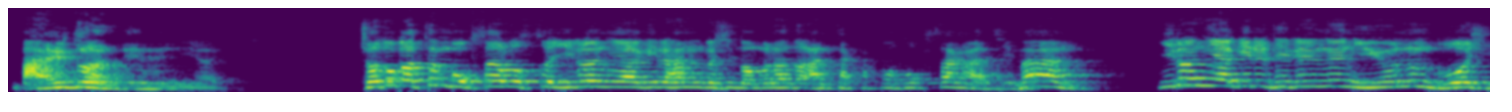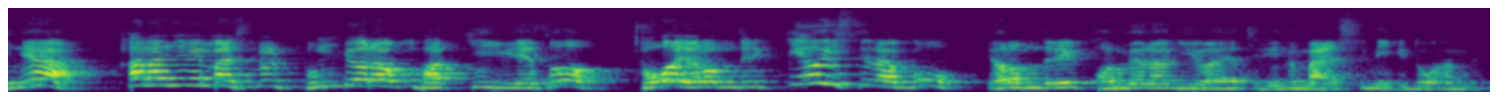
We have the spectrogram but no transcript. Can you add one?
말도 안 되는 이야기. 저도 같은 목사로서 이런 이야기를 하는 것이 너무나도 안타깝고 속상하지만 이런 이야기를 드리는 이유는 무엇이냐? 하나님의 말씀을 분별하고 받기 위해서 저와 여러분들이 깨어 있으라고 여러분들에게 권면하기 위하여 드리는 말씀이기도 합니다.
